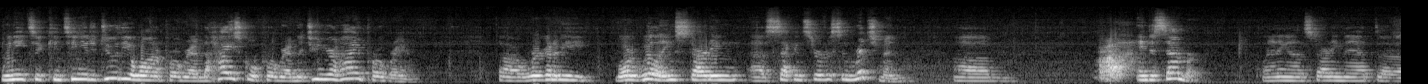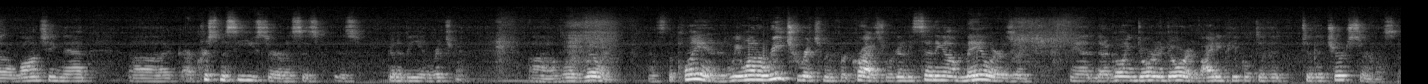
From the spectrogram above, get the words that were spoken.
We need to continue to do the Awana program, the high school program, the junior high program. Uh, we're going to be, Lord willing, starting a second service in Richmond um, in December. Planning on starting that, uh, launching that. Uh, our Christmas Eve service is, is going to be in Richmond, uh, Lord willing. That's the plan. And we want to reach Richmond for Christ. We're going to be sending out mailers and, and uh, going door to door, inviting people to the, to the church service.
